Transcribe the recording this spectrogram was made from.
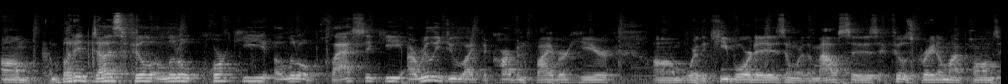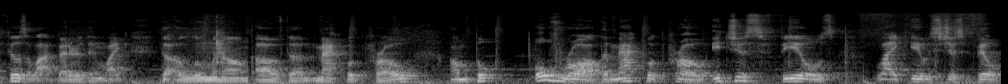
Um, but it does feel a little quirky, a little plasticky. I really do like the carbon fiber here um, where the keyboard is and where the mouse is. It feels great on my palms. It feels a lot better than like the aluminum of the MacBook Pro. Um, but overall, the MacBook Pro, it just feels like it was just built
